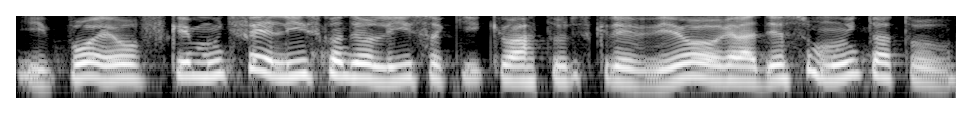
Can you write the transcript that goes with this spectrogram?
E, pô, eu fiquei muito feliz quando eu li isso aqui que o Arthur escreveu. Eu agradeço muito, Arthur.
